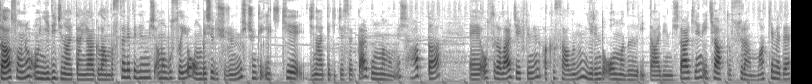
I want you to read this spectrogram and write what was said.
Daha sonra 17 cinayetten yargılanması talep edilmiş ama bu sayı 15'e düşürülmüş. Çünkü ilk iki cinayetteki cesetler bulunamamış. Hatta e, o sıralar Jeffrey'nin akıl sağlığının yerinde olmadığı iddia edilmiş. Lakin iki hafta süren mahkemede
